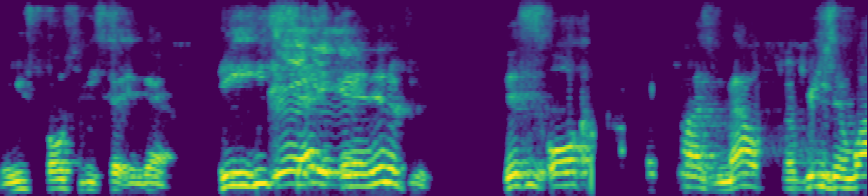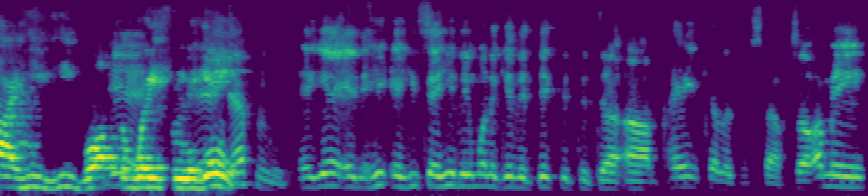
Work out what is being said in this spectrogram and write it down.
and you're supposed to be sitting down. He he yeah, said yeah, it yeah. in an interview. This is all Mouth the reason why he he walked Yeah, away from the yeah, game. definitely. And yeah, and he, and he said he didn't want to get addicted to the um, painkillers and stuff. So I mean,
